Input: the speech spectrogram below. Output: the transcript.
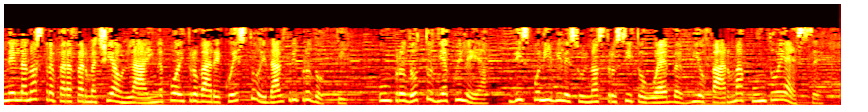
Nella nostra parafarmacia online puoi trovare questo ed altri prodotti. Un prodotto di Aquilea, disponibile sul nostro sito web biofarma.es.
